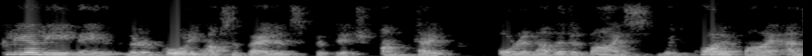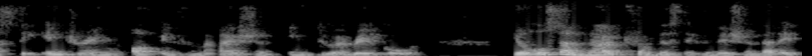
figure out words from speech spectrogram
Clearly, then, the recording of surveillance footage on tape or another device would qualify as the entering of information into a record. You'll also note from this definition that it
